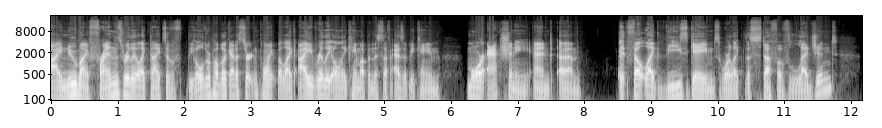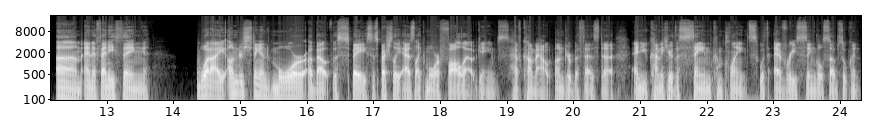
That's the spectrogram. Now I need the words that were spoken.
I knew my friends really liked Knights of the Old Republic at a certain point, but like I really only came up in this stuff as it became more actiony and um, it felt like these games were like the stuff of legend. Um, and if anything, what I understand more about the space, especially as like more Fallout games have come out under Bethesda, and you kind of hear the same complaints with every single subsequent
